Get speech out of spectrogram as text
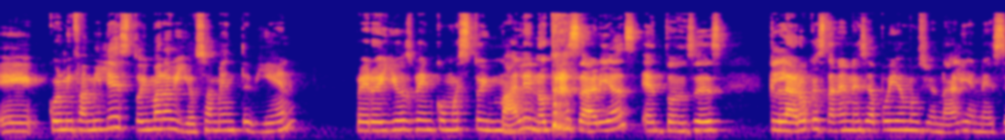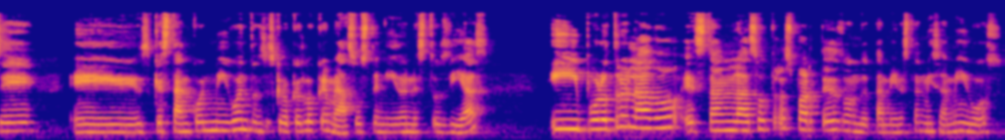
Eh, con mi familia estoy maravillosamente bien, pero ellos ven cómo estoy mal en otras áreas, entonces claro que están en ese apoyo emocional y en ese eh, que están conmigo, entonces creo que es lo que me ha sostenido en estos días. Y por otro lado están las otras partes donde también están mis amigos,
